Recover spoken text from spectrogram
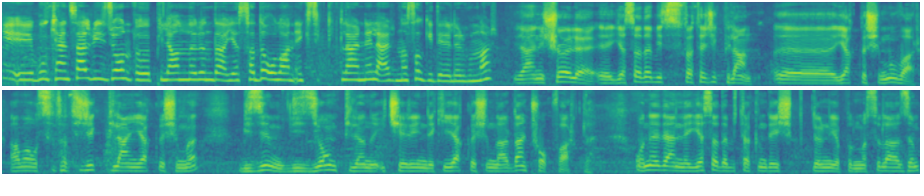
Peki e, bu kentsel vizyon e, planlarında yasada olan eksiklikler neler? Nasıl giderilir bunlar? Yani şöyle e, yasada bir stratejik plan yaklaşımı var ama o stratejik plan yaklaşımı bizim vizyon planı içeriğindeki yaklaşımlardan çok farklı. O nedenle yasada bir takım değişikliklerin yapılması lazım.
